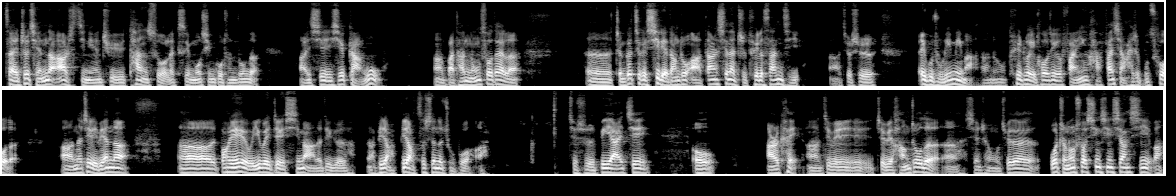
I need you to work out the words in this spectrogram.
在之前的二十几年去探索 Lexi 模型过程中的啊一些一些感悟啊，把它浓缩在了呃整个这个系列当中啊，当然现在只推了三集啊，就是 A 股主力密码当中推出了以后，这个反应还反响还是不错的啊，那这里边呢。呃，包括也有一位这个喜马的这个啊比较比较资深的主播啊，就是 B I J O R K 啊，这位这位杭州的呃先生，我觉得我只能说惺惺相惜啊，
